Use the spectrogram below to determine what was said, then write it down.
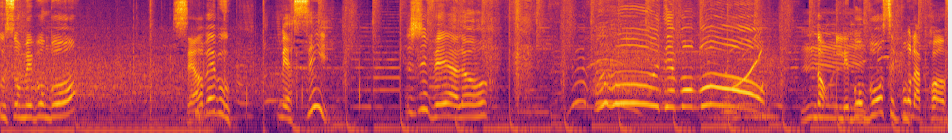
Où sont mes bonbons? Servez-vous Merci J'y vais alors Wouhou Des bonbons Non, les bonbons, c'est pour la prof.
